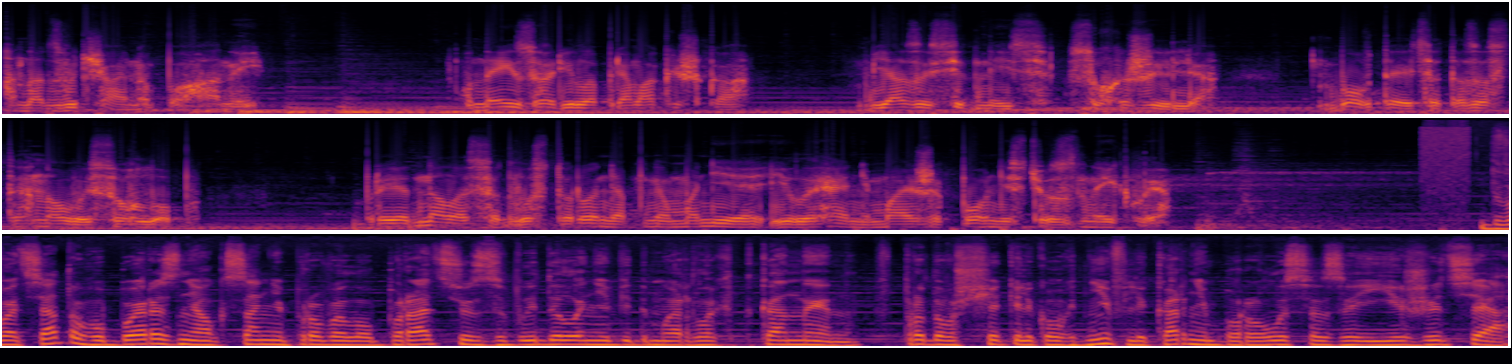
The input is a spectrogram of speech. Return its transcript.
а надзвичайно поганий. У неї згоріла пряма кишка, м'язи сідниць, сухожилля, бовтається та застигновий суглоб. Приєдналася двостороння пневмонія і легені майже повністю зникли. 20 березня Оксані провели операцію з видалення відмерлих тканин. Впродовж ще кількох днів лікарні боролися за її життя.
